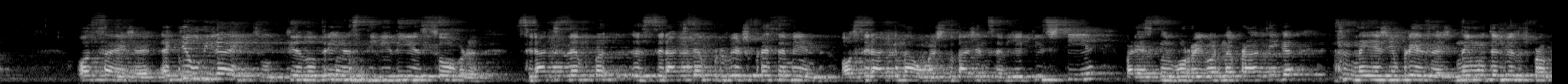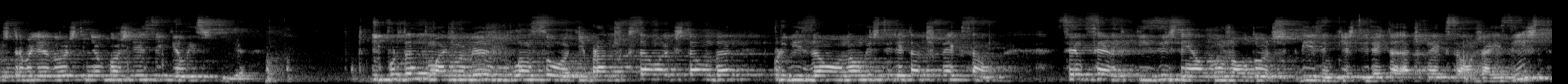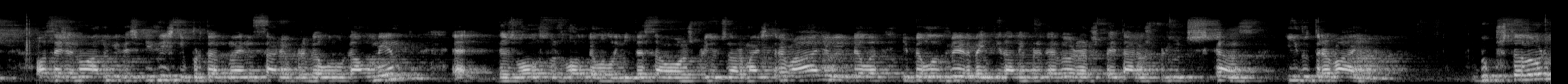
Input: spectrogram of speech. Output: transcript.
Ou seja, aquele direito que a doutrina se dividia sobre será que se deve, será que se deve prever expressamente ou será que não, mas toda a gente sabia que existia, parece que tem bom rigor na prática, nem as empresas, nem muitas vezes os próprios trabalhadores tinham consciência que ele existia. E, portanto, mais uma vez, lançou aqui para a discussão a questão da previsão ou não deste direito à desconexão. Sendo certo que existem alguns autores que dizem que este direito à desconexão já existe, ou seja, não há dúvidas que existe e, portanto, não é necessário prevê-lo legalmente, é, desde logo surge logo pela limitação aos períodos normais de trabalho e, pela, e pelo dever da entidade empregadora respeitar os períodos de descanso e do trabalho do prestador,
